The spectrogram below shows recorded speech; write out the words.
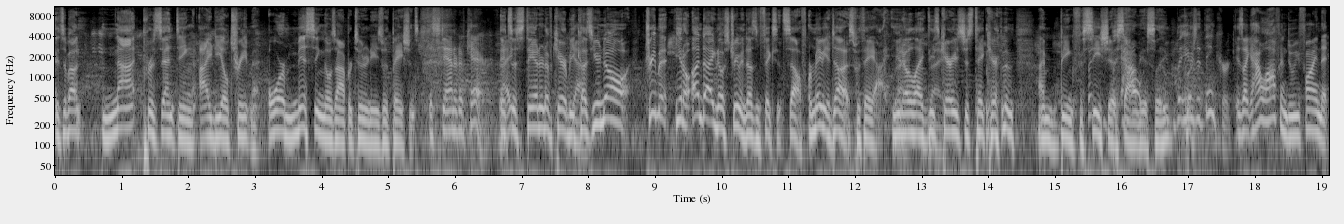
it's about not presenting ideal treatment or missing those opportunities with patients. The standard of care. It's a standard of care because you know treatment, you know, undiagnosed treatment doesn't fix itself, or maybe it does with AI. You know, like these right. caries just take care of them. I'm being facetious, how- obviously. But here's the thing, Kirk, is like how often do we find that,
